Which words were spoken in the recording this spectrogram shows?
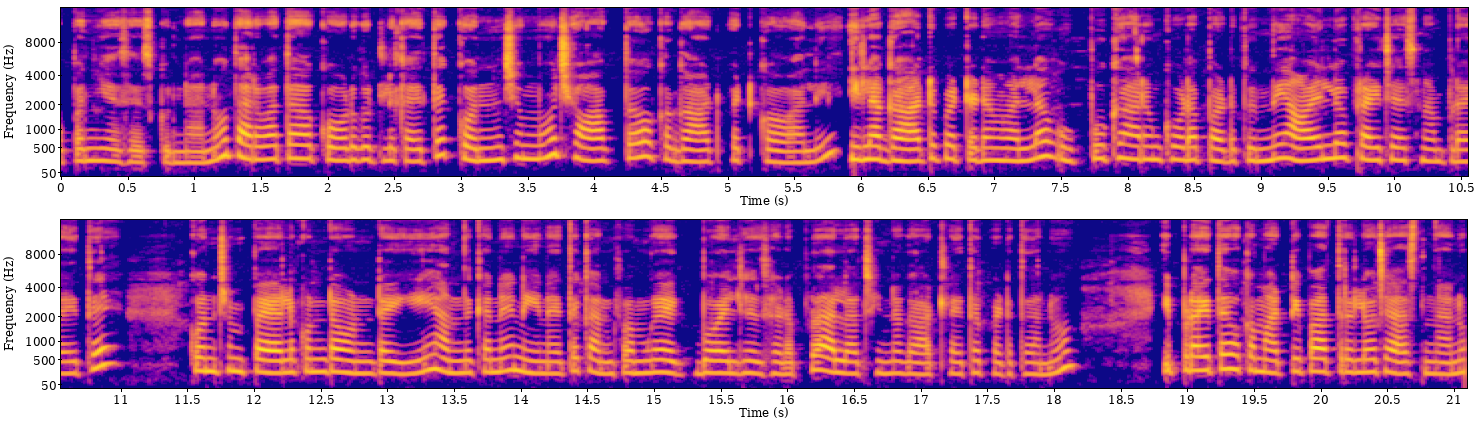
ఓపెన్ చేసేసుకున్నాను. తర్వాత కోడిగుడ్లకైతే కొంచెము చాక్తో ఒక ఘాటు పెట్టుకోవాలి. ఇలా ఘాటు పెట్టడం వల్ల ఉప్పు కారం కూడా పడుతుంది. ఆయిల్లో ఫ్రై చేసినప్పుడు అయితే కొంచెం పేలకుండా ఉంటాయి. అందుకనే నేనైతే కన్ఫామ్గా ఎగ్ బాయిల్ చేసేటప్పుడు అలా చిన్న ఘాట్లు అయితే పెడతాను. ఇప్పుడైతే ఒక మట్టి పాత్రలో చేస్తున్నాను.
